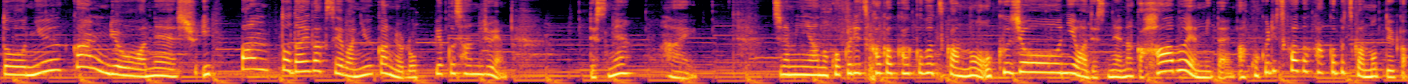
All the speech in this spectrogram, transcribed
と入館料はね一般と大学生は入館料630円ですね。はいちなみにあの国立科学博物館の屋上にはですねなんかハーブ園みたいなあ国立科学博物館のっていうか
